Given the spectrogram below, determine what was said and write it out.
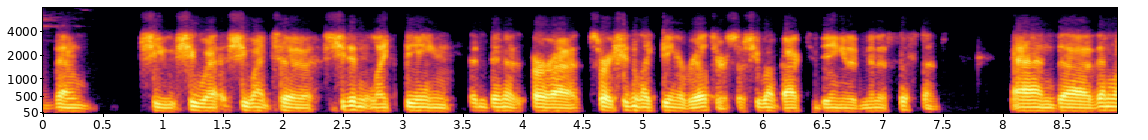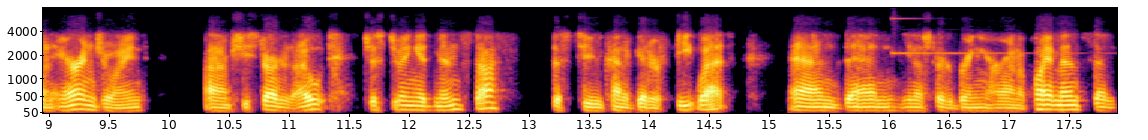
then she she went she went to she didn't like being admin or uh, sorry she didn't like being a realtor, so she went back to being an admin assistant. And uh, then when Aaron joined, um, she started out just doing admin stuff, just to kind of get her feet wet and then you know started bringing her on appointments and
